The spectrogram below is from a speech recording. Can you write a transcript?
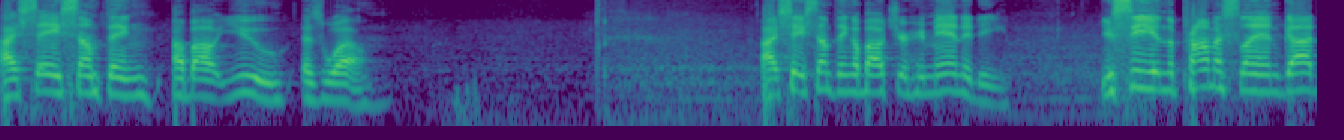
I say something about you as well. I say something about your humanity. You see, in the promised land, God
